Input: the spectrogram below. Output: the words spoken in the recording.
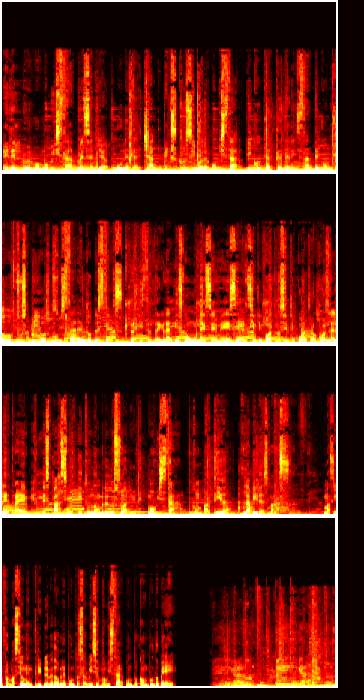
En el nuevo Movistar Messenger, únete al chat exclusivo de Movistar y contáctate al instante con todos tus amigos Movistar en donde estés. Regístrate gratis con un SMS al 7474 con la letra M, espacio y tu nombre de usuario. Movistar, compartida, la vida es más. Más información en www.serviciosmovistar.com.pe. Venga, venga, venga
